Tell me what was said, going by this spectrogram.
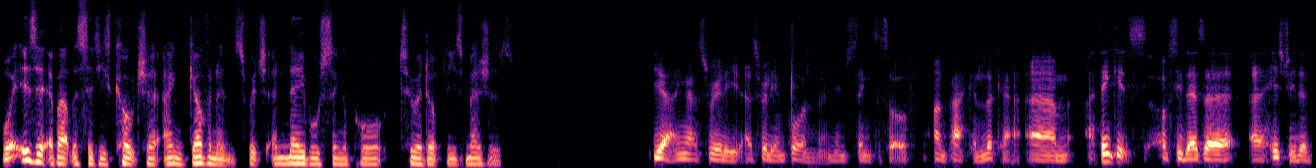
What is it about the city's culture and governance which enables Singapore to adopt these measures? Yeah, I think that's really that's really important and interesting to sort of unpack and look at. Um, I think it's obviously there's a, a history of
